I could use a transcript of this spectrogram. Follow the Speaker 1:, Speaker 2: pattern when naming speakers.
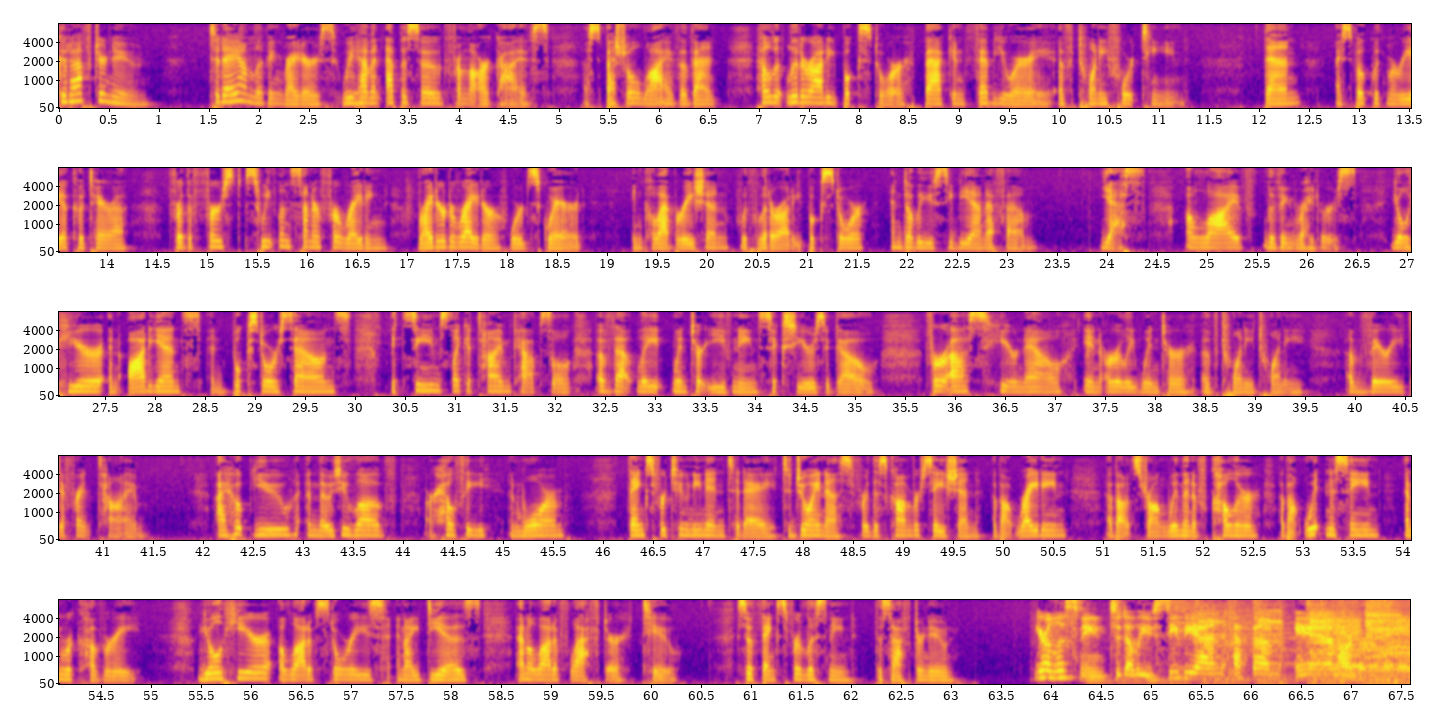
Speaker 1: Good afternoon. Today on Living Writers, we have an episode from the archives, a special live event held at Literati Bookstore back in February of 2014. Then I spoke with Maria Cotera for the first Sweetland Center for Writing Writer to Writer Word Squared in collaboration with Literati Bookstore and WCBN FM. Yes, a live Living Writers. You'll hear an audience and bookstore sounds. It seems like a time capsule of that late winter evening six years ago. For us here now in early winter of 2020, a very different time. I hope you and those you love are healthy and warm. Thanks for tuning in today to join us for this conversation about writing, about strong women of color, about witnessing and recovery. You'll hear a lot of stories and ideas and a lot of laughter too. So thanks for listening this afternoon.
Speaker 2: You're listening to WCBN FM Ann Arbor.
